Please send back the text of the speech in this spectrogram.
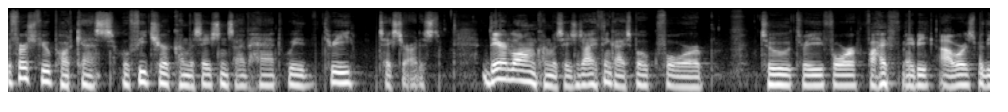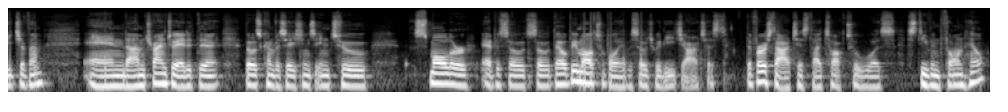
The first few podcasts will feature conversations I've had with three texture artists. They're long conversations. I think I spoke for two, three, four, five, maybe hours with each of them. And I'm trying to edit the, those conversations into smaller episodes. So there'll be multiple episodes with each artist. The first artist I talked to was Stephen Thornhill.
